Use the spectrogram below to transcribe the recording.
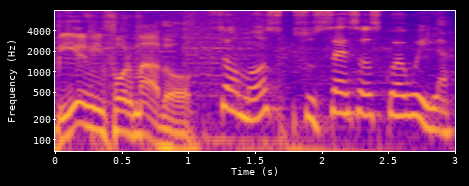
bien informado. Somos Sucesos Coahuila.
